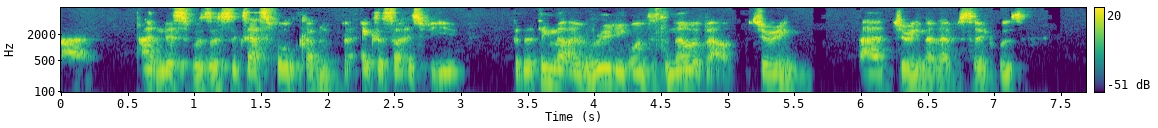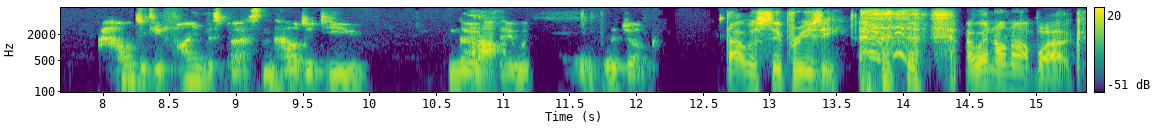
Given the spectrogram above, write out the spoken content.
uh, and this was a successful kind of exercise for you. But the thing that I really wanted to know about during uh, during that episode was how did you find this person? How did you know ah. they were for the job? That was super easy. I went on Upwork.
